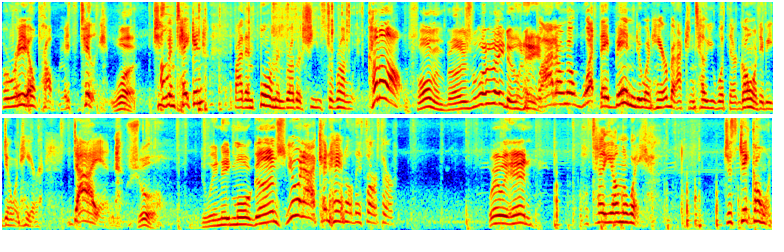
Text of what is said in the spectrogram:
A real problem. It's Tilly. What? She's been taken by them Foreman brothers she used to run with. Come along! The Foreman brothers, what are they doing here? Well, I don't know what they've been doing here, but I can tell you what they're going to be doing here. Dying. Sure. Do we need more guns? You and I can handle this, Arthur. Where are we heading? I'll tell you on the way. Just get going.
